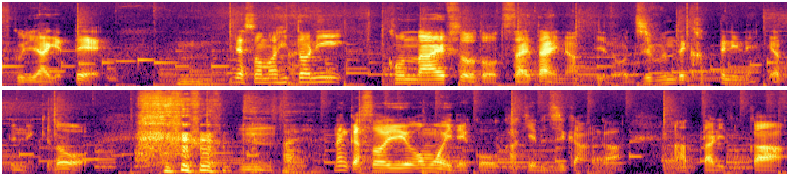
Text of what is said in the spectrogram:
作り上げてうん。でその人にこんなエピソードを伝えたいなっていうのを自分で勝手にねやってんねんけど、うん、はいはい。なんかそういう思いでこうかける時間があったりとか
